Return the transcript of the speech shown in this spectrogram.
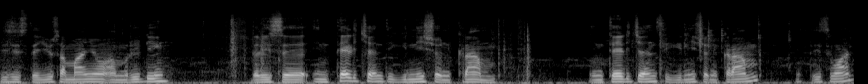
This is the user manual i'm reading there is a intelligent ignition clamp intelligent ignition clamp this one.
